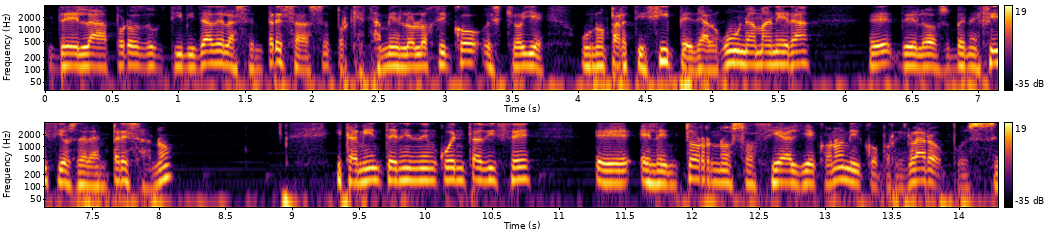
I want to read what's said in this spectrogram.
de la productividad de las empresas, porque también lo lógico es que, oye, uno participe de alguna manera eh, de los beneficios de la empresa, ¿no? Y también teniendo en cuenta, dice, eh, el entorno social y económico, porque claro, pues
